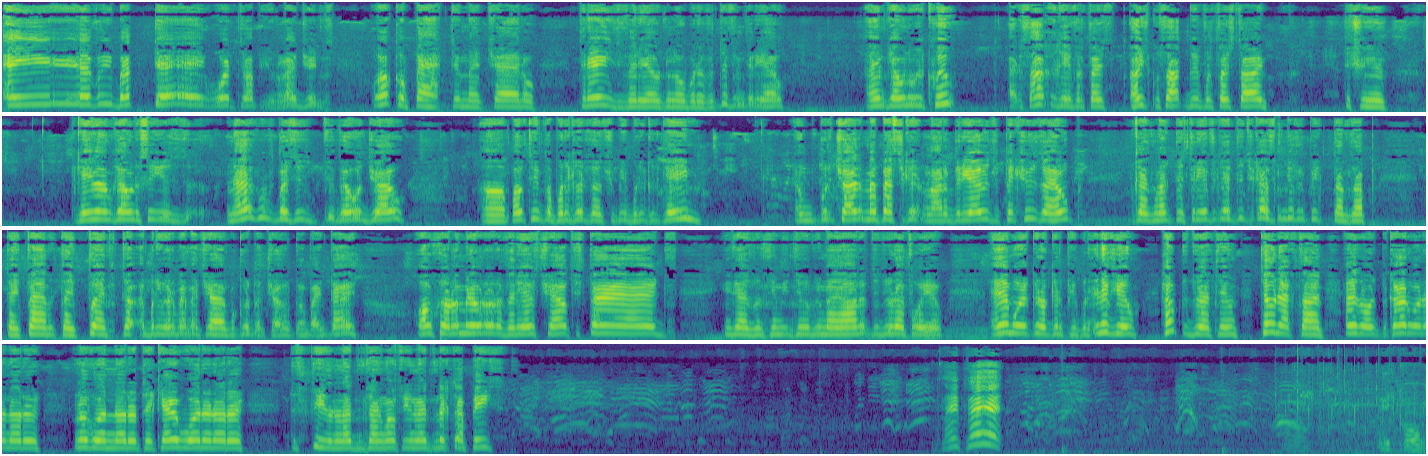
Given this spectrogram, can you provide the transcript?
Hey, everybody! What's up, you legends? Welcome back to my channel. Today's video is a little bit of a different video. I am going to recruit at a soccer game for the first, high school soccer game for the first time this year. The game I'm going to see is Nazareth versus Villa Joe. Uh, both teams are pretty good, so it should be a pretty good game. I'm going to try my best to get a lot of videos and pictures, I hope. If you guys like this video, if you guys did, you guys can give it a big thumbs up. Tell family, tell friends, tell everybody about my channel, because my channel go by day. Also, let me know what other videos, shout to tags. You guys want to see me do it, be my honor to do that for you. And we're going to get people to interview. Hope to do that soon. Till next time, as always, be kind to one another, love one another, take care of one another. This is Stephen signing off. See you later. Next time. Peace. Play, play it. Oh, it's cold.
